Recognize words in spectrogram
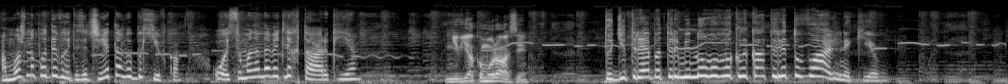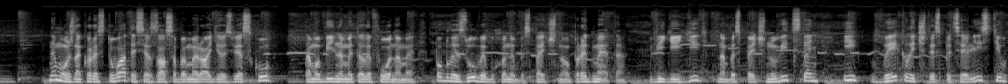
А можна подивитися, чи є там вибухівка? Ось у мене навіть ліхтарик є. Ні в якому разі. Тоді треба терміново викликати рятувальників. Не можна користуватися засобами радіозв'язку та мобільними телефонами поблизу вибухонебезпечного предмета. Відійдіть на безпечну відстань і викличте спеціалістів,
